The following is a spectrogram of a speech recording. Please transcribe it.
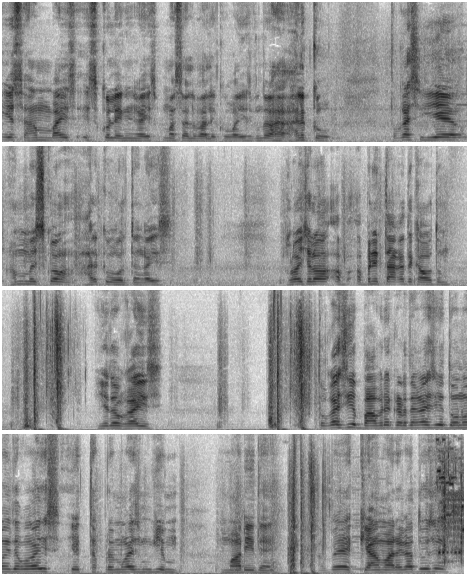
इस हम गाइस इसको लेंगे गाइस, मसल वाले को गाइस मतलब हल्क को। तो गाइस ये हम इसको हल्क बोलते हैं गाइस। भाई चलो अब अपनी ताकत दिखाओ तुम। ये तो गाइस तो गाइस ये बाबरे कर देंगे ये दोनों ही देखो गाइस एक थप्पड़ में गाइस ये मार दें। अबे, क्या मारेगा तू इसे?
